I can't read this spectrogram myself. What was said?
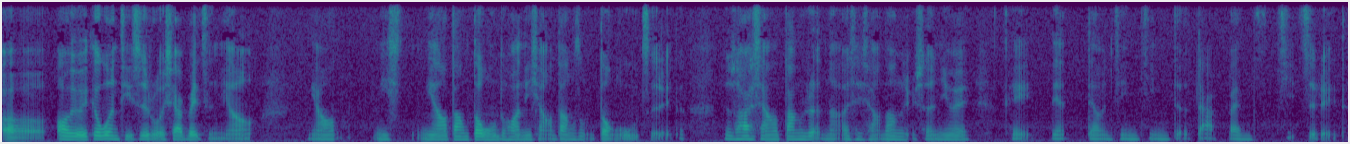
呃哦有一个问题是，如果下辈子你要你要你你要当动物的话，你想要当什么动物之类的？就是他想要当人呢、啊，而且想要当女生，因为可以亮亮晶晶的打扮自己之类的。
